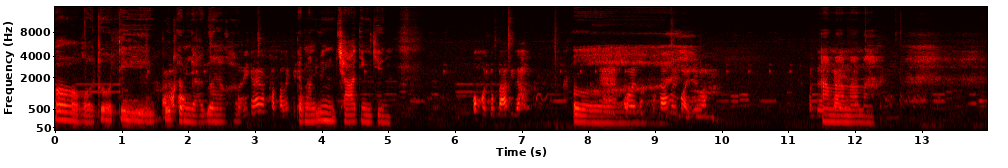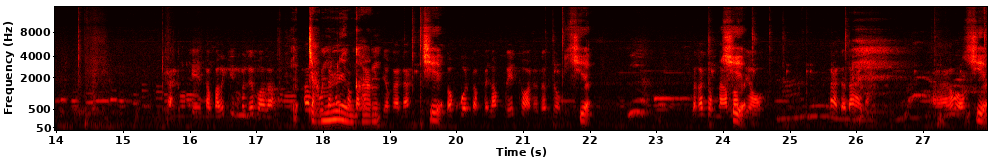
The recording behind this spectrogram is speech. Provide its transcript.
ก็ขอโทษที่พูดคำหยาบด้วยนะครัตัวบนี้จะให้เราทำภารกิจแต่มันวิ่งช้าจริง โอ้โหจมน้ำอีกแล้วๆ เออทำไมต้องจมน้ำบ่อยๆด้วยวะมันเดินอะไกลมามามา โอเคทำภารกิจมันเรียบร้อยแล้วจำหนึ่งครั้งเดียวกันนะเชื่อเราควรแบบไปรับเฟสก่อนนะท่านผู้ชมเชื่อแล้วก็จมน้ำรเชื่อบอเดียวน่าจะได้นะอ่าครับผมเชื่อ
